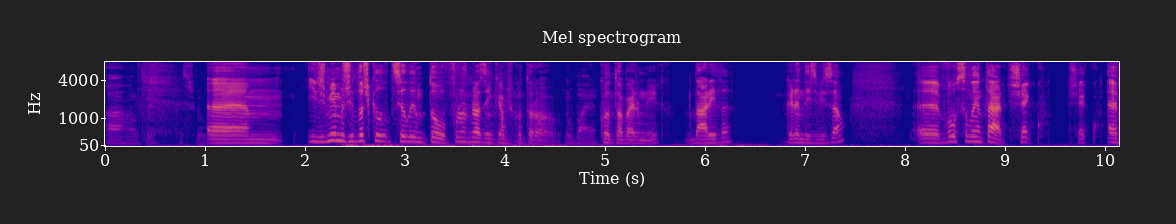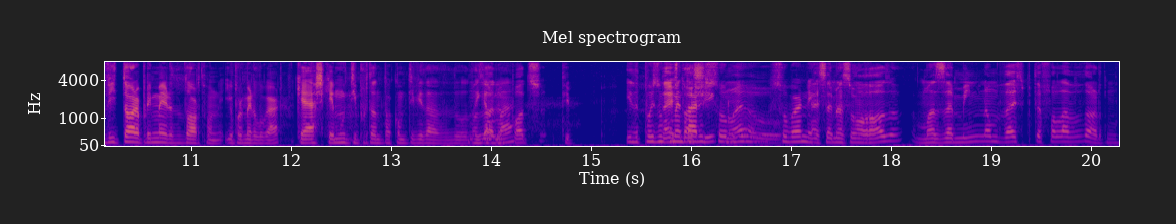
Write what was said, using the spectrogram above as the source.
Ah, ok. Ahm, e dos mesmos jogadores que ele salientou foram os melhores em campos contra o, No Bayern. contra o Bayern Munique. Dárida. Grande exibição. Ah, vou salientar Checo. Checo. a vitória primeiro do Dortmund e o primeiro lugar, que acho que é muito importante para a competitividade do Mas Liga olha, Alemã. podes, tipo, E depois um deste ao comentário Chico, sobre, não é? O- sobre o Bayern essa menção honrosa, mas a mim não me deste por ter falado do Dortmund.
